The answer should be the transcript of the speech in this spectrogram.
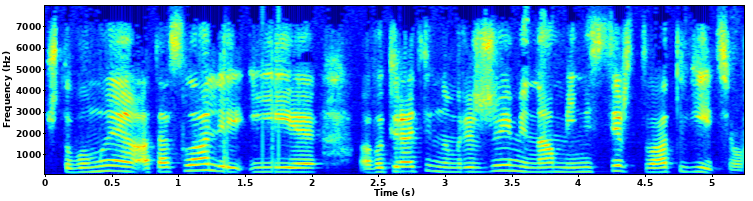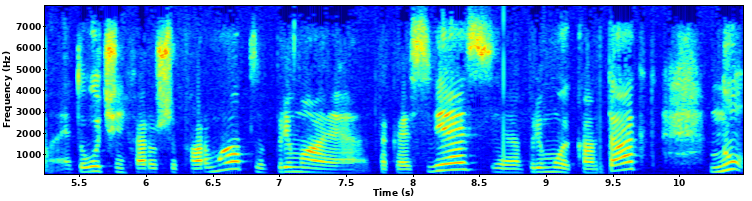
чтобы мы отослали, и в оперативном режиме нам министерство ответило. Это очень хороший формат, прямая такая связь, э, прямой контакт. Ну,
